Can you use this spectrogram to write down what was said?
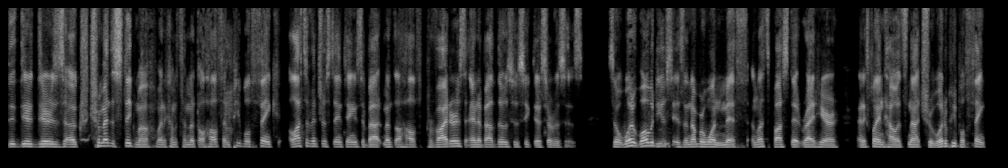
there, there's a tremendous stigma when it comes to mental health, and people think lots of interesting things about mental health providers and about those who seek their services. So, what what would you mm-hmm. say is the number one myth? And let's bust it right here and explain how it's not true. What do people think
